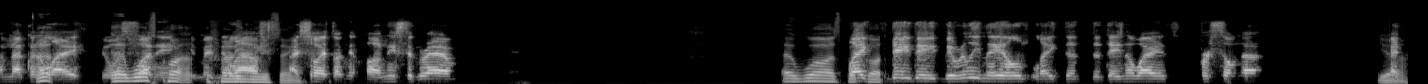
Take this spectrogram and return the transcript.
I'm not gonna Uh, lie, it was, was funny. quite it made me laugh. amusing. I saw it on, on Instagram. It was, but like God, they, they they really nailed like the the Dana White persona. yeah,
